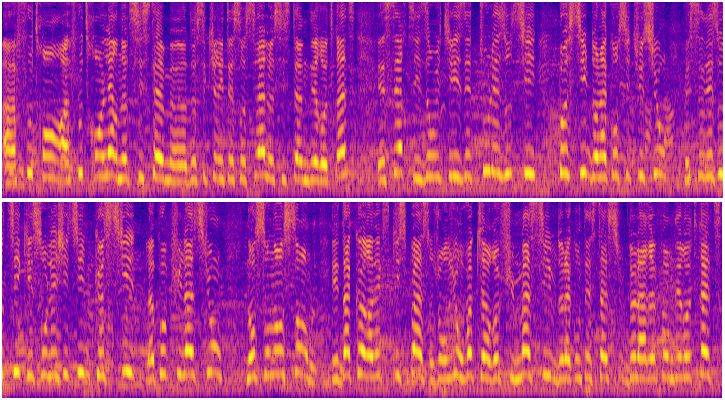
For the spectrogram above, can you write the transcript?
à foutre en, l'air notre système euh, de sécurité sociale, le système des retraites. Et certes, ils ont utilisé tous les outils possibles dans la Constitution, mais c'est des outils qui sont légitimes que si la population, dans son ensemble, est d'accord avec ce qui se passe. Aujourd'hui, on voit qu'il y a un refus massif de la contestation de la réforme des retraites.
